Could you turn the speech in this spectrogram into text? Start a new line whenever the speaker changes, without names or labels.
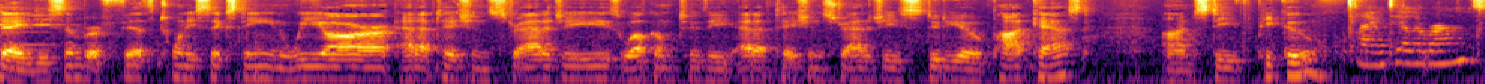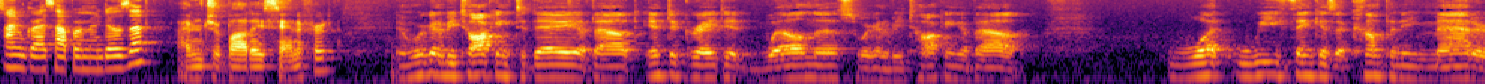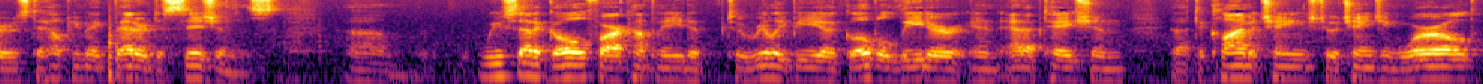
Monday, December 5th, 2016. We are Adaptation Strategies. Welcome to the Adaptation Strategies Studio podcast. I'm Steve Picou.
I'm Taylor Burns.
I'm Grasshopper Mendoza.
I'm Jabade Sanford.
And we're going to be talking today about integrated wellness. We're going to be talking about what we think as a company matters to help you make better decisions. We've set a goal for our company to, to really be a global leader in adaptation uh, to climate change, to a changing world,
